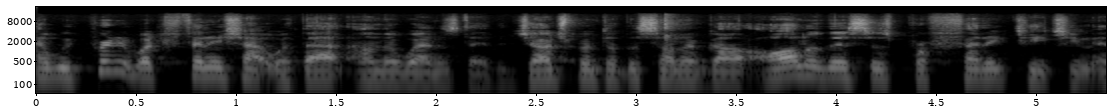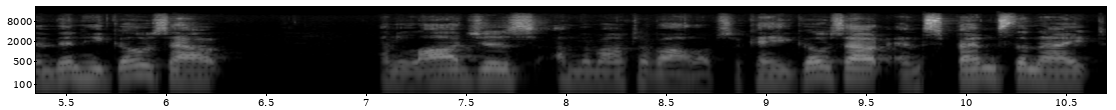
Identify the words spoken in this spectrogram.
And we pretty much finish out with that on the Wednesday the judgment of the Son of God. All of this is prophetic teaching. And then he goes out and lodges on the Mount of Olives. Okay, he goes out and spends the night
